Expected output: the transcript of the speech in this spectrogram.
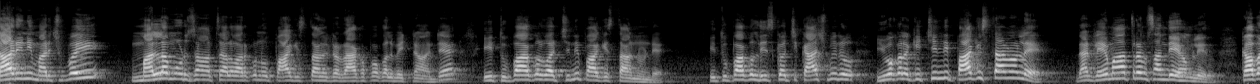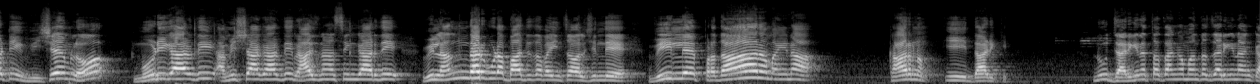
దాడిని మర్చిపోయి మళ్ళా మూడు సంవత్సరాల వరకు నువ్వు పాకిస్తాన్ ఇట్లా రాకపోకలు పెట్టినావంటే ఈ తుపాకులు వచ్చింది పాకిస్తాన్ నుండే. ఈ తుపాకులు తీసుకొచ్చి కాశ్మీర్ యువకులకు ఇచ్చింది పాకిస్తాన్ వాళ్ళే. దాంట్లో ఏమాత్రం సందేహం లేదు. కాబట్టి ఈ విషయంలో మోడీ గారిది అమిత్ షా గారిది రాజ్నాథ్ సింగ్ గారిది వీళ్ళందరూ కూడా బాధ్యత వహించవలసిందే. వీళ్ళే ప్రధానమైన కారణం ఈ దాడికి. నువ్వు జరిగిన తతంగం అంతా జరిగినాక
